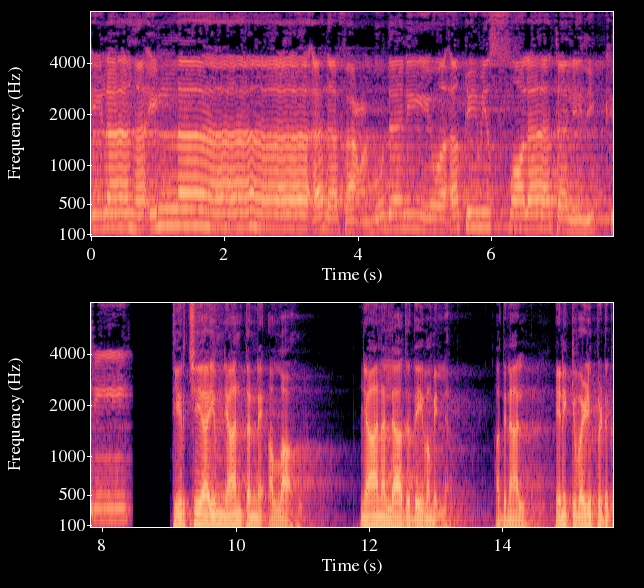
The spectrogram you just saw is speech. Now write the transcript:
إله إلا أنا فاعبدني وأقم الصلاة لذكري തീർച്ചയായും ഞാൻ തന്നെ അല്ലാഹു ഞാനല്ലാതെ ദൈവമില്ല അതിനാൽ എനിക്ക് വഴിപ്പെടുക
